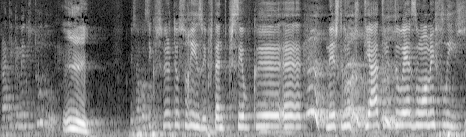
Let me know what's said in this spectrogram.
Praticamente tudo? Sim. Eu só consigo perceber o teu sorriso e, portanto, percebo que uh, neste grupo de teatro tu és um homem feliz.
